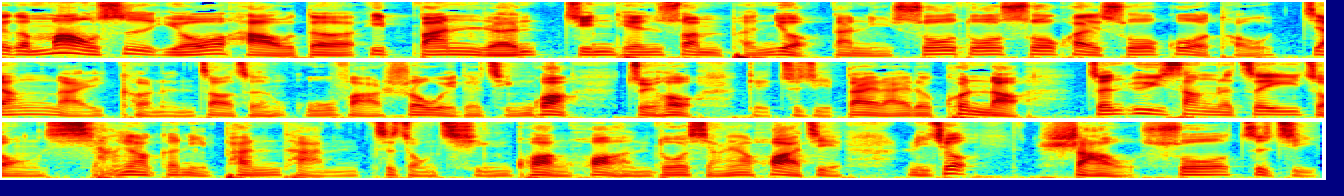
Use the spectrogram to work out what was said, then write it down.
这个貌似友好的一般人，今天算朋友，但你说多说快说过头，将来可能造成无法收尾的情况，最后给自己带来的困扰。真遇上了这一种想要跟你攀谈这种情况，话很多想要化解，你就少说自己，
